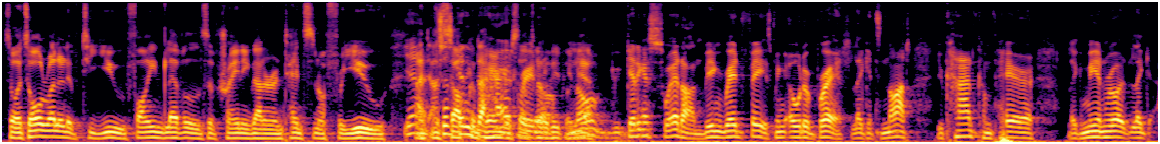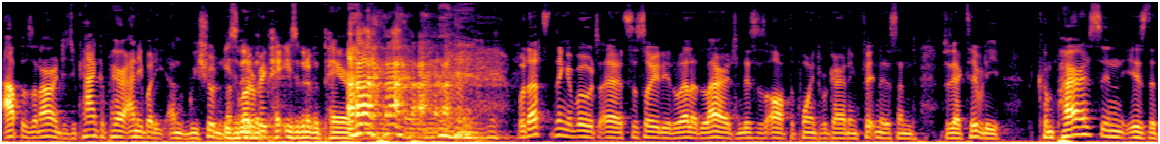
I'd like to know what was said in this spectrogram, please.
so it's all relative to you. Find levels of training that are intense enough for you yeah, and, and stop comparing yourself to other people you know? yeah. getting a sweat on being red faced being out of breath. Like it's not you can't compare like me and Rudd like apples and oranges. You can't compare anybody and we shouldn't. He's, a bit, of a, big... he's a bit of a pair. But that's the thing about uh, society as well at large and this is off the point regarding fitness and physical activity comparison is the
